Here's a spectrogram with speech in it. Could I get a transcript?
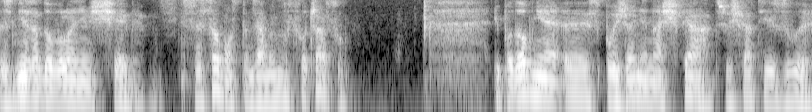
z niezadowoleniem z siebie. Ze sobą spędzamy mnóstwo czasu. I podobnie e, spojrzenie na świat, że świat jest zły.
